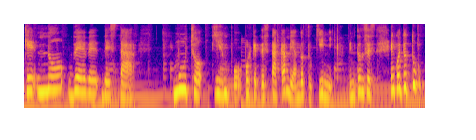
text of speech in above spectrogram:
que no debe de estar mucho tiempo porque te está cambiando tu química. Entonces, en cuanto tú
